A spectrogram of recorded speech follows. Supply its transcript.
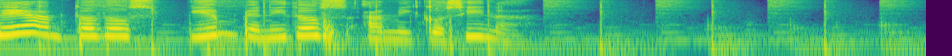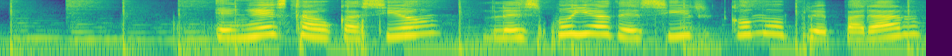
Sean todos bienvenidos a mi cocina. En esta ocasión les voy a decir cómo preparar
